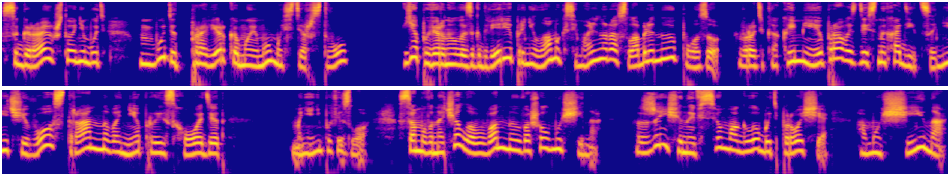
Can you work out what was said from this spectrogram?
Сыграю что-нибудь, будет проверка моему мастерству. Я повернулась к двери и приняла максимально расслабленную позу. Вроде как имею право здесь находиться, ничего странного не происходит. Мне не повезло. С самого начала в ванную вошел мужчина. С женщиной все могло быть проще, а мужчина...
